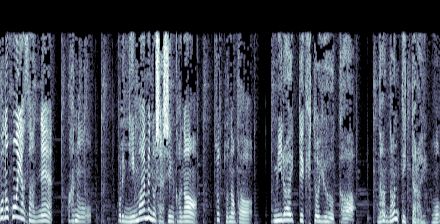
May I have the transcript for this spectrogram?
この本屋さんね、あの、これ2枚目の写真かなちょっとなんか、未来的というか、な、なんて言ったらいいの？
